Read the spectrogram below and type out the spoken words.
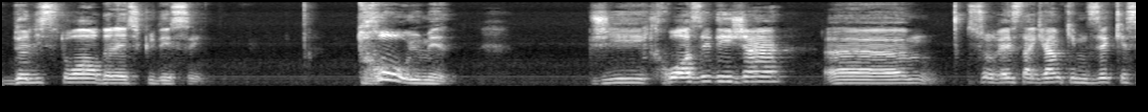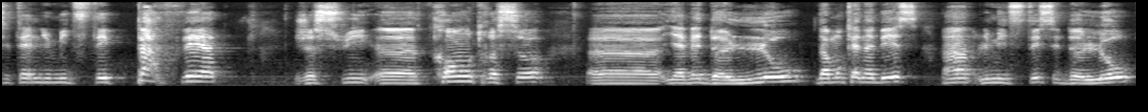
de l'histoire de la SQDC. Trop humide. J'ai croisé des gens euh, sur Instagram qui me disaient que c'était l'humidité parfaite. Je suis euh, contre ça. Euh, il y avait de l'eau dans mon cannabis. Hein? L'humidité, c'est de l'eau.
